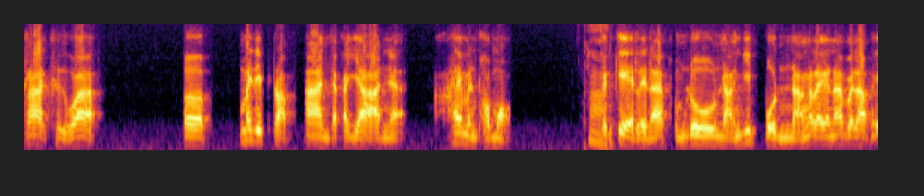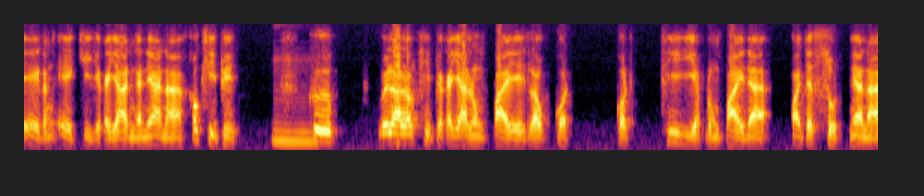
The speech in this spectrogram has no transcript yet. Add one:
พลาดคือว่า เออไม่ได้ปรับอานจักรยานเนี่ย ให้มันพอเหมาะค่ะ สังเกตเลยนะ ผมดูหนังญี่ปุ่นหนังอะไรกันนะ เวลาพระเอกนางเอกขี่จักรยานกันเนี่ยนะเขาขี่ผิดมคือเวลาเราถีบจักรยานลงไป เรากดกดที่เหยียบลงไปเนี่ยพอจะสุดเนี่ยนะ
